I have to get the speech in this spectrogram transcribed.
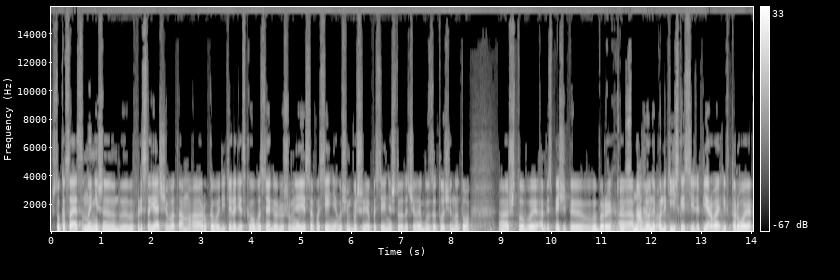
Что касается нынешнего, э, предстоящего там, э, руководителя Одесской области, я говорю, что у меня есть опасения, очень большие опасения, что этот человек будет заточен на то, чтобы обеспечить выборы на определенной выборы. политической силе. Первое. И второе,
